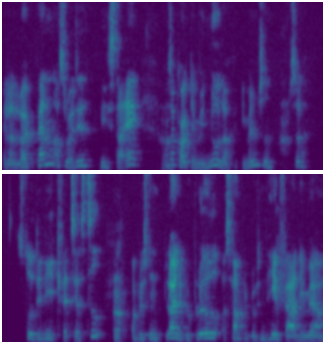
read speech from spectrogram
eller løg på panden, og så tog jeg det lige steg af, Ja. og så kogte jeg mine nudler i mellemtiden, så stod det lige i kvarters tid, Ja. og blev sådan, løgene blev bløde, og svampe blev sådan helt færdige med at...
